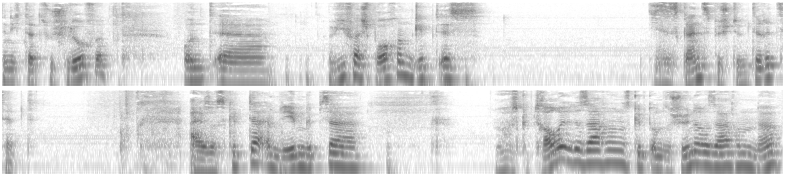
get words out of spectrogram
den ich dazu schlürfe. Und äh, wie versprochen gibt es dieses ganz bestimmte Rezept. Also es gibt ja im Leben gibt's ja, es gibt traurige Sachen, es gibt umso schönere Sachen. Ne?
